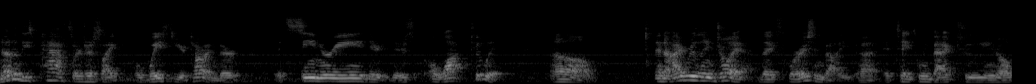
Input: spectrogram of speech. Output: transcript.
none of these paths are just like a waste of your time. They're it's scenery. There, there's a lot to it, um, and I really enjoy the exploration value. Uh, it takes me back to you know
